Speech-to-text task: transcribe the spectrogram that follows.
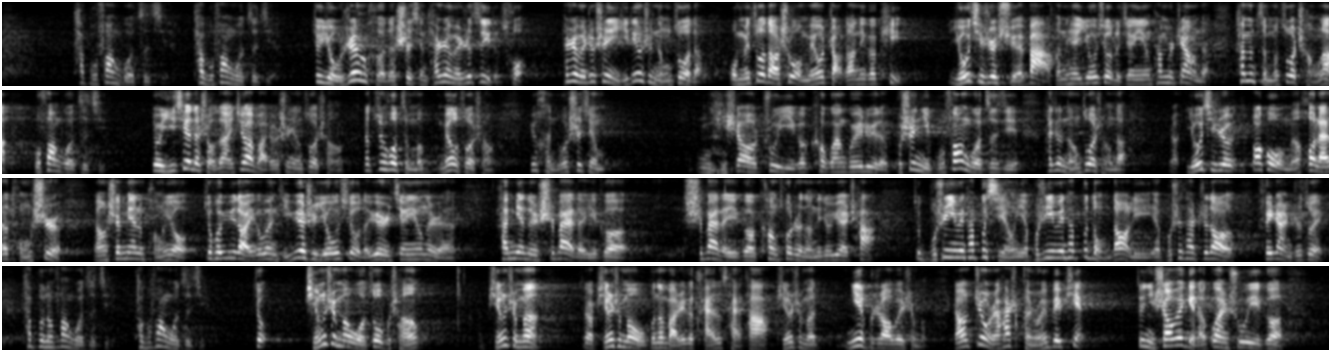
他不放过自己，他不放过自己。就有任何的事情，他认为是自己的错，他认为这个事情一定是能做的。我没做到，是我没有找到那个 key。尤其是学霸和那些优秀的精英，他们是这样的：他们怎么做成了，不放过自己，用一切的手段就要把这个事情做成。那最后怎么没有做成？因为很多事情，你是要注意一个客观规律的，不是你不放过自己，他就能做成的。尤其是包括我们后来的同事，然后身边的朋友，就会遇到一个问题：越是优秀的，越是精英的人，他面对失败的一个。失败的一个抗挫折能力就越差，就不是因为他不行，也不是因为他不懂道理，也不是他知道非战之罪，他不能放过自己，他不放过自己，就凭什么我做不成？凭什么？对吧？凭什么我不能把这个台子踩塌？凭什么？你也不知道为什么。然后这种人还是很容易被骗，就你稍微给他灌输一个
